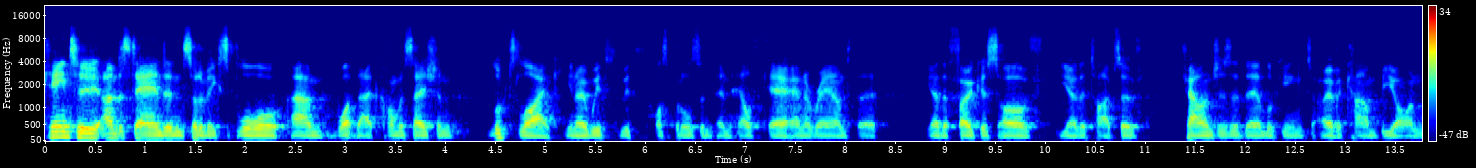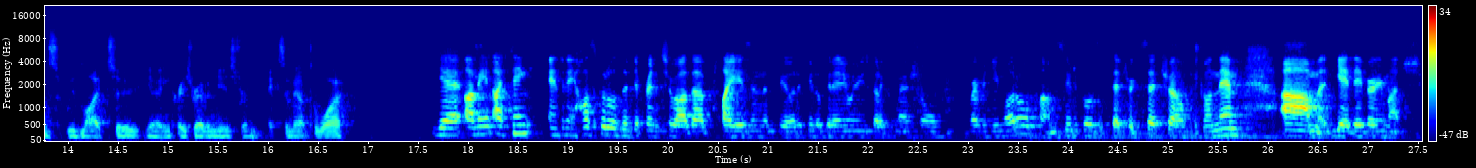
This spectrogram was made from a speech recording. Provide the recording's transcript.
keen to understand and sort of explore um, what that conversation looked like, you know, with with hospitals and, and healthcare and around the, you know, the focus of, you know, the types of challenges that they're looking to overcome beyond we'd like to, you know, increase revenues from X amount to Y. Yeah, I mean, I think Anthony, hospitals are different to other players in the field. If you look at anyone who's got a commercial revenue model, pharmaceuticals, et cetera, et cetera, I'll pick on them. Um, yeah, they're very much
